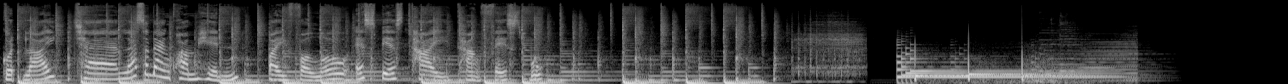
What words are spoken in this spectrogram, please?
กดไลค์ แชร์ และแสดงความเห็นไป follow SBS ไทยทาง Facebook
